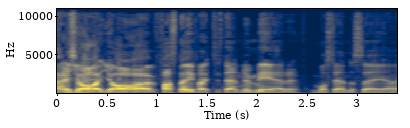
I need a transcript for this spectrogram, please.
Nej, jag, jag fastnar ju faktiskt ännu mer, måste jag ändå säga,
